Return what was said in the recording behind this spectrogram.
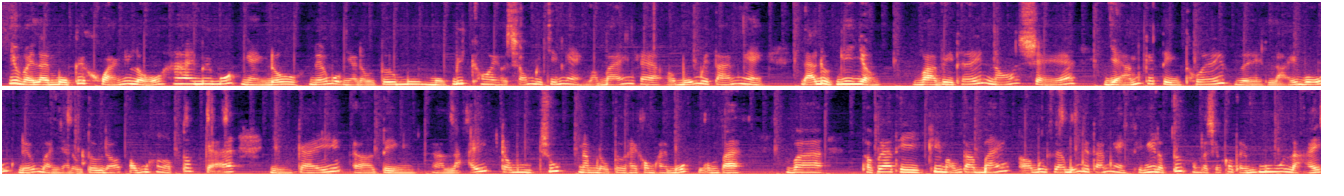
như vậy là một cái khoản lỗ 21.000 đô nếu một nhà đầu tư mua một Bitcoin ở 69.000 và bán ra ở 48.000 đã được ghi nhận và vì thế nó sẽ giảm cái tiền thuế về lãi vốn nếu mà nhà đầu tư đó tổng hợp tất cả những cái uh, tiền uh, lãi trong suốt năm đầu tư 2021 của ông ta. Và thật ra thì khi mà ông ta bán ở mức giá 48 ngàn thì ngay lập tức ông ta sẽ có thể mua lại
